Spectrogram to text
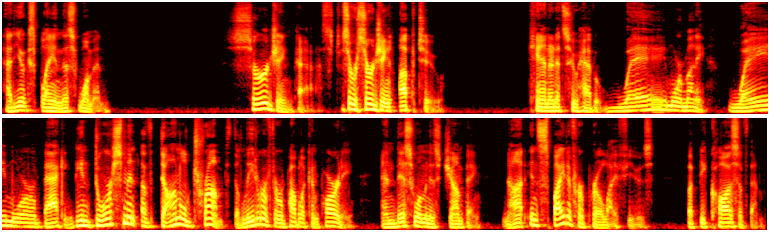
How do you explain this woman surging past, or surging up to candidates who have way more money, way more backing. The endorsement of Donald Trump, the leader of the Republican Party, and this woman is jumping, not in spite of her pro life views, but because of them.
